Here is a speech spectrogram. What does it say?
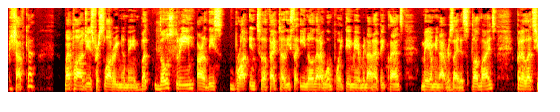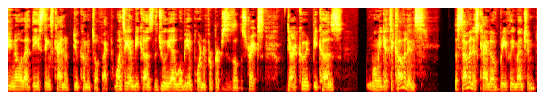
Pijavka? My apologies for slaughtering the name, but those three are at least brought into effect to at least let you know that at one point they may or may not have been clans, may or may not reside as bloodlines, but it lets you know that these things kind of do come into effect. Once again, because the Julii will be important for purposes of the Strix, the Akhud, because when we get to Covenants, the Seven is kind of briefly mentioned.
